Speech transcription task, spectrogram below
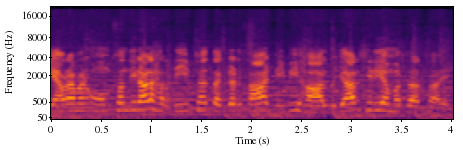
ਕੈਮਰਾਮੈਨ ਓਮ ਸੰਧੀ ਨਾਲ ਹਰਦੀਪ ਸਿੰਘ ਤੱਗੜ ਸਾਹ ਟੀਵੀ ਹਾਲ ਬਾਜ਼ਾਰ, ਸ਼੍ਰੀ ਅੰਮ੍ਰਿਤਸਰ ਸਾਹਿਬ।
